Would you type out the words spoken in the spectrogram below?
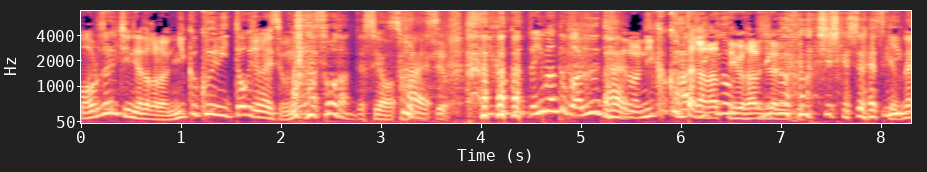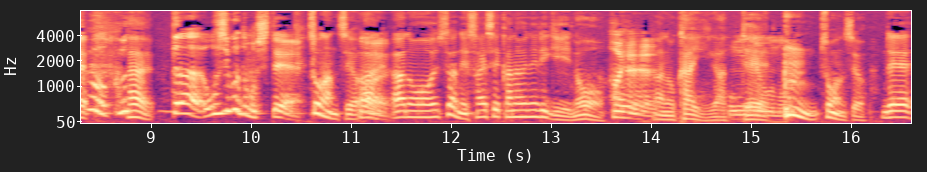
まあアルゼンチンにはだから肉食いに行ったわけじゃないですよね。そうなんですよ。そうですよ、肉食った今のところアルゼンチンってのは肉食ったかなっていう話になります肉の話しかしてないですけどね。肉を食ったお仕事もして、そうなんですよ、はい。はい、あの実はね再生可能エネルギーのはいはいはいあの会議があって そうなんですよ。でやっ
